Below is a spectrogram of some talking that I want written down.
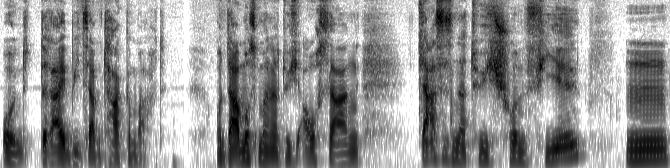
und drei Beats am Tag gemacht. Und da muss man natürlich auch sagen, das ist natürlich schon viel. Mh, hm,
